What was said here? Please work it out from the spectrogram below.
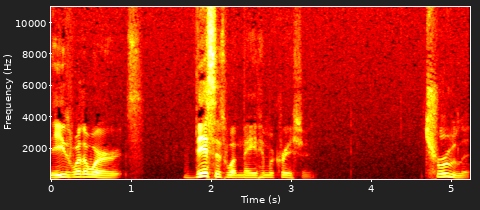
These were the words. This is what made him a Christian. Truly,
